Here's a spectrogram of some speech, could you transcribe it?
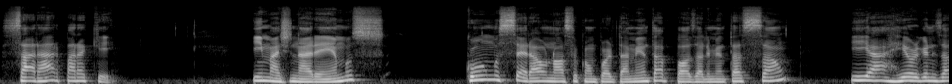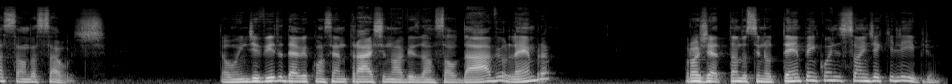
Sarar para quê? Imaginaremos como será o nosso comportamento após a alimentação e a reorganização da saúde. Então, o indivíduo deve concentrar-se numa visão saudável, lembra? Projetando-se no tempo em condições de equilíbrio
